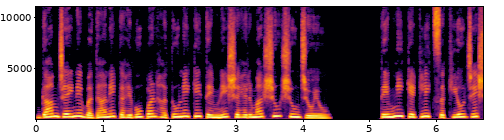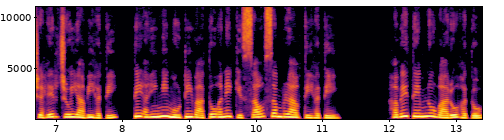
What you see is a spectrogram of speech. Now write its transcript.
ગામ જઈને બધાને કહેવું પણ હતું ને કે તેમને શહેરમાં શું શું જોયું. તેમની કેટલીક સખીઓ જે શહેર જોઈ આવી હતી, તે અહીંની મોટી વાતો અને કિસ્સાઓ સંભળાવતી હતી. હવે તેમનો વારો હતો,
